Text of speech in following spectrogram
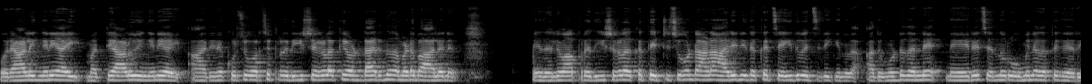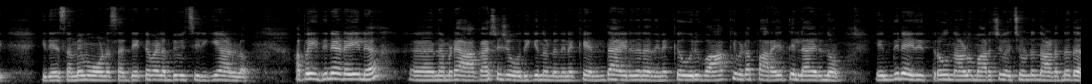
ഒരാൾ ഇങ്ങനെയായി മറ്റേ ആളും ഇങ്ങനെയായി. ആര്യനെക്കുറിച്ച് കുറച്ച് പ്രതീക്ഷകളൊക്കെ ഉണ്ടായിരുന്നു നമ്മുടെ ബാലന്. ഏതായാലും ആ പ്രതീക്ഷകളൊക്കെ തെറ്റിച്ചുകൊണ്ടാണ് ആര്യൻ ഇതൊക്കെ ചെയ്തു വെച്ചിരിക്കുന്നത്. അതുകൊണ്ട് തന്നെ നേരെ ചെന്ന് റൂമിനകത്ത് കയറി. ഇതേ സമയം ഓണസദ്യയൊക്കെ വിളമ്പി വെച്ചിരിക്കുകയാണല്ലോ. അപ്പോൾ ഇതിനിടയിൽ നമ്മുടെ ആകാശം ചോദിക്കുന്നുണ്ട് നിനക്ക് എന്തായിരുന്നു നിനക്ക് ഒരു വാക്ക് ഇവിടെ പറയത്തില്ലായിരുന്നോ? എന്തിനാ ഇത് ഇത്രയും നാൾ മറച്ചു വെച്ചുകൊണ്ട് നടന്നത്?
